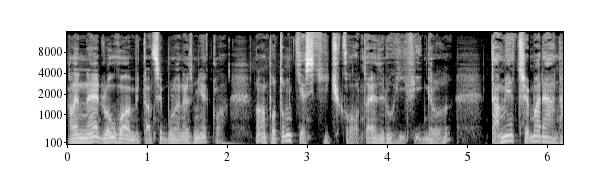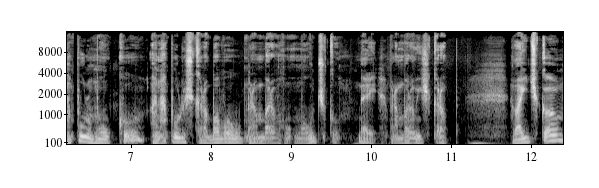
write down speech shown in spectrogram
ale ne dlouho, aby ta cibule nezměkla. No a potom těstíčko, to je druhý fígl, tam je třeba dát na půl mouku a na půl škrobovou bramborovou moučku, tedy bramborový škrob. Vajíčko,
